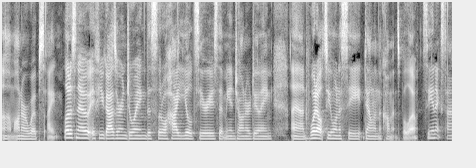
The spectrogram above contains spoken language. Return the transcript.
um, on our website. Let us know if you guys are enjoying this little high yield series that me and John are doing and what else you want to see down in the comments below. See you next time.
